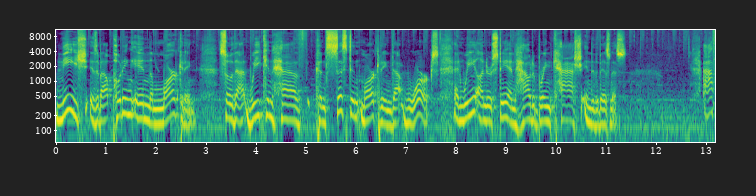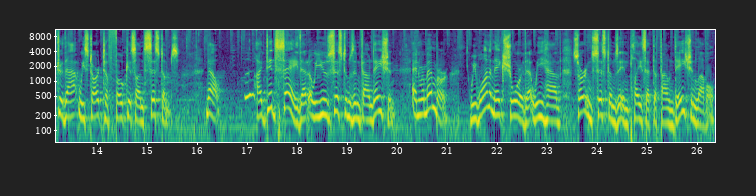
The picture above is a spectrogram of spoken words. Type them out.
Niche is about putting in the marketing so that we can have consistent marketing that works and we understand how to bring cash into the business. After that, we start to focus on systems. Now, I did say that we use systems in foundation. And remember, we want to make sure that we have certain systems in place at the foundation level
